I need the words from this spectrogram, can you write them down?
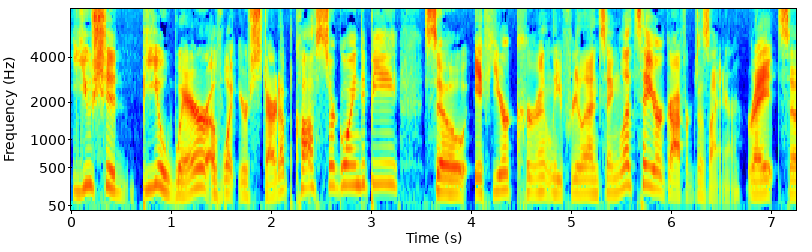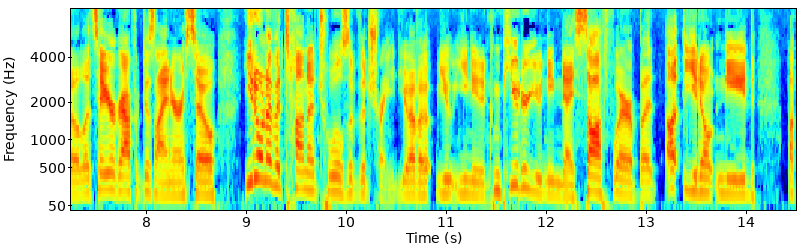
You should be aware of what your startup costs are going to be. So if you're currently freelancing, let's say you're a graphic designer, right? So let's say you're a graphic designer, so you don't have a ton of tools of the trade. You have a you, you need a computer, you need nice software, but uh, you don't need a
